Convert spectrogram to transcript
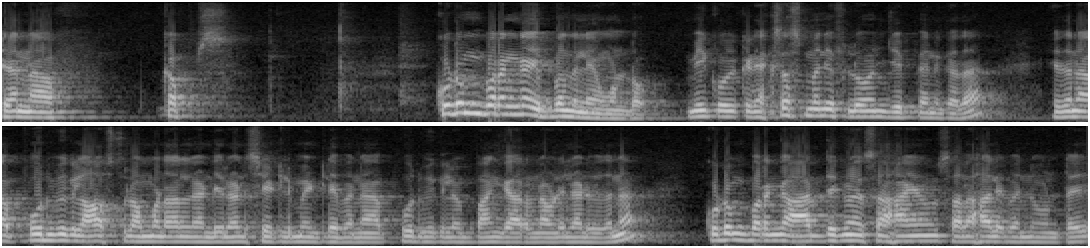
టెన్ ఆఫ్ కప్స్ కుటుంబపరంగా ఇబ్బందులు ఏమి ఉండవు. మీకు ఇక్కడ ఎక్సెస్ మనీ ఫ్లో అని చెప్పాను కదా ఏదైనా పూర్వీకుల ఆస్తులు అమ్మడం లాంటి ఇలాంటి సెటిల్మెంట్లు ఏమైనా పూర్వీకుల బంగారం అవ్వడం ఇలాంటి ఏదైనా కుటుంబపరంగా ఆర్థికమైన సహాయం సలహాలు ఇవన్నీ ఉంటాయి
